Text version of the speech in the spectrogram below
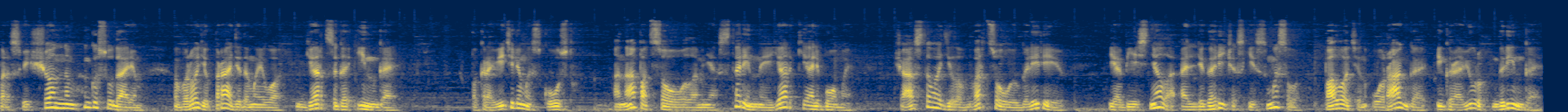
просвещенным государем, вроде прадеда моего, герцога Инга покровителем искусств. Она подсовывала мне старинные яркие альбомы, часто водила в дворцовую галерею и объясняла аллегорический смысл полотен Урагга и гравюр Гринга.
